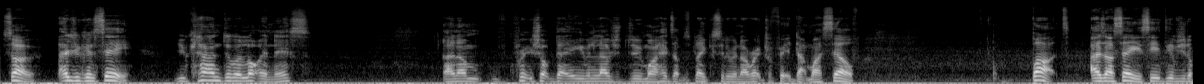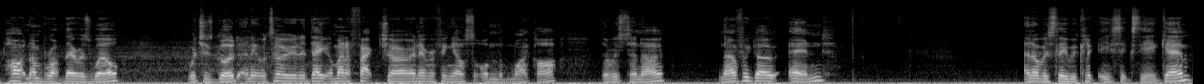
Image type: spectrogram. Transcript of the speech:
So, as you can see, you can do a lot in this and I'm pretty shocked that it even allows you to do my heads up display considering I retrofitted that myself but as I say you see it gives you the part number up there as well which is good and it will tell you the date of manufacture and everything else on the, my car there is to know now if we go end and obviously we click E60 again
